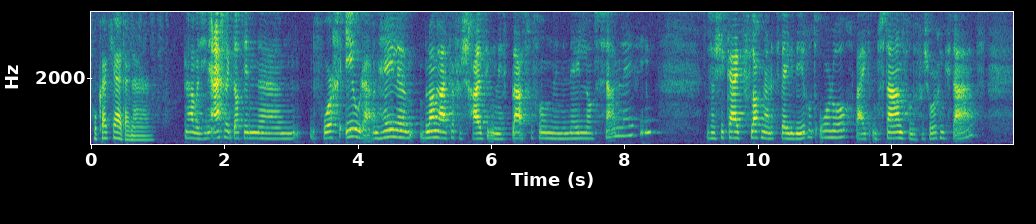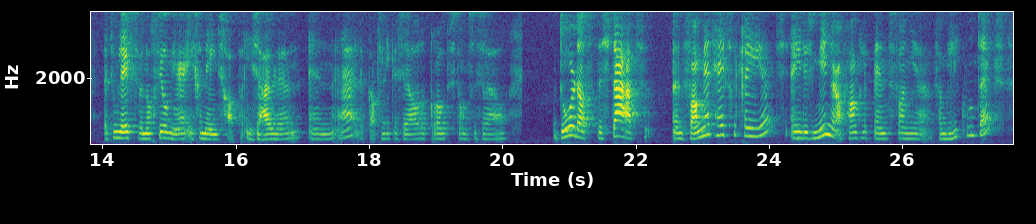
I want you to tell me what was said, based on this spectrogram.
Hoe kijk jij daarnaar? Nou, we zien eigenlijk dat in uh, de vorige eeuw daar een hele belangrijke verschuiving in heeft plaatsgevonden in de Nederlandse samenleving. Dus als je kijkt vlak na de Tweede Wereldoorlog, bij het ontstaan van de verzorgingsstaat, toen leefden we nog veel meer in gemeenschappen, in zuilen. En de katholieke zuil, de protestantse zuil. Doordat de staat een vangnet heeft gecreëerd en je dus minder afhankelijk bent van je familiecontext,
